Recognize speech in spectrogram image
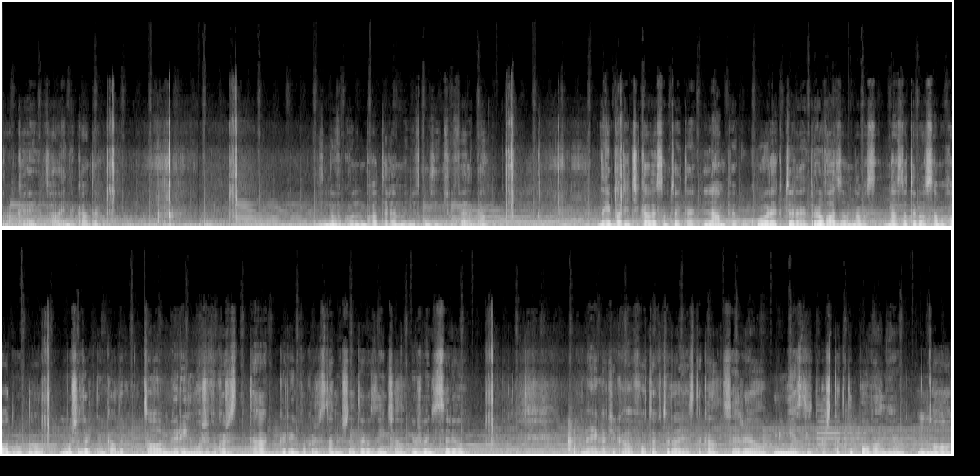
Okej, fajny kadr. Znów głównym bohaterem będzie w tym zdjęciu felga. Najbardziej ciekawe są tutaj te lampy u góry, które prowadzą nas, nas do tego samochodu. No, muszę zrobić ten kadr. Co grill może wykorzystać? Tak, grill wykorzystamy jeszcze do tego zdjęcia. Już będzie serio mega ciekawa fota, która jest taka serio nie jest aż tak typowa, nie? No,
